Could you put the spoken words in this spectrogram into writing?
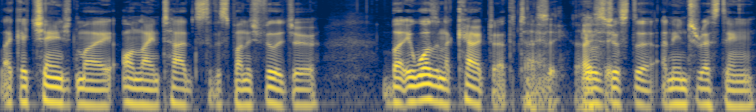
like I changed my online tags to the Spanish villager, but it wasn't a character at the time. I see, It was see. just a, an interesting.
